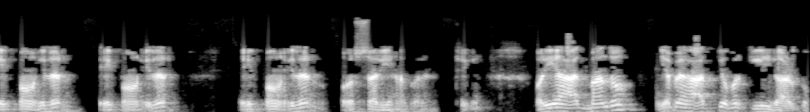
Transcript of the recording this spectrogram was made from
एक पाँव इधर एक पाँव इधर एक पाँव इधर और सर यहाँ पर है ठीक है? और ये हाथ बांधो या फिर हाथ के ऊपर कील गाड़ दो।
